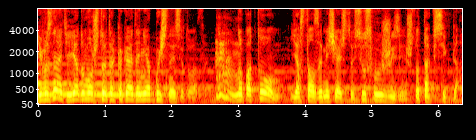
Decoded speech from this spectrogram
И вы знаете, я думал, что это какая-то необычная ситуация. Но потом я стал замечать, что всю свою жизнь, что так всегда.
